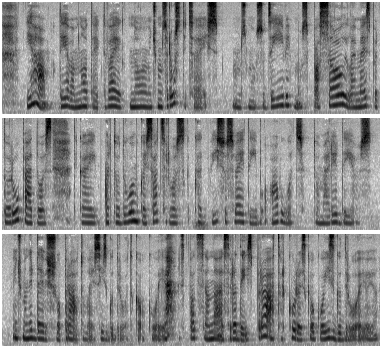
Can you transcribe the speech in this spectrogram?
Jā, Dievam noteikti vajag, nu, viņš mums ir uzticējis. Mums mūsu dzīvi, mūsu pasauli, lai mēs par to rūpētos. Tikai ar to domu, ka es atceros, ka visu svētību avots tomēr ir Dievs. Viņš man ir devis šo prātu, lai es izgudrotu kaut ko. Ja. Es pats sev neesmu radījis prātu, ar kuru es kaut ko izgudroju. Ja.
